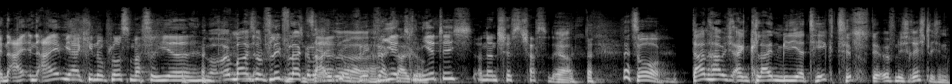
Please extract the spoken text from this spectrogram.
In, ein, in einem Jahr Kino Plus machst du hier, Mach ich so einen Flickflack Flickflack. hier trainiert dich und dann schaffst, schaffst du das. Ja. So, dann habe ich einen kleinen Mediathek-Tipp der öffentlich-rechtlichen.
